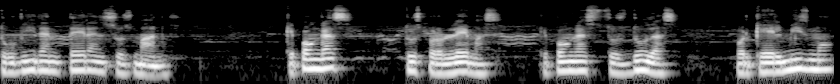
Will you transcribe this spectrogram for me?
tu vida entera en sus manos. Que pongas tus problemas, que pongas tus dudas, porque Él mismo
